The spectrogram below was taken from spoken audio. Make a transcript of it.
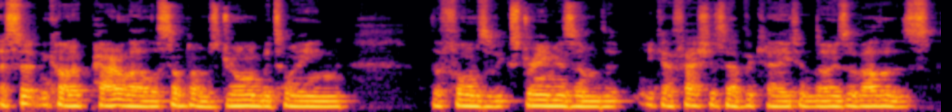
a certain kind of parallel is sometimes drawn between the forms of extremism that eco-fascists advocate and those of others.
